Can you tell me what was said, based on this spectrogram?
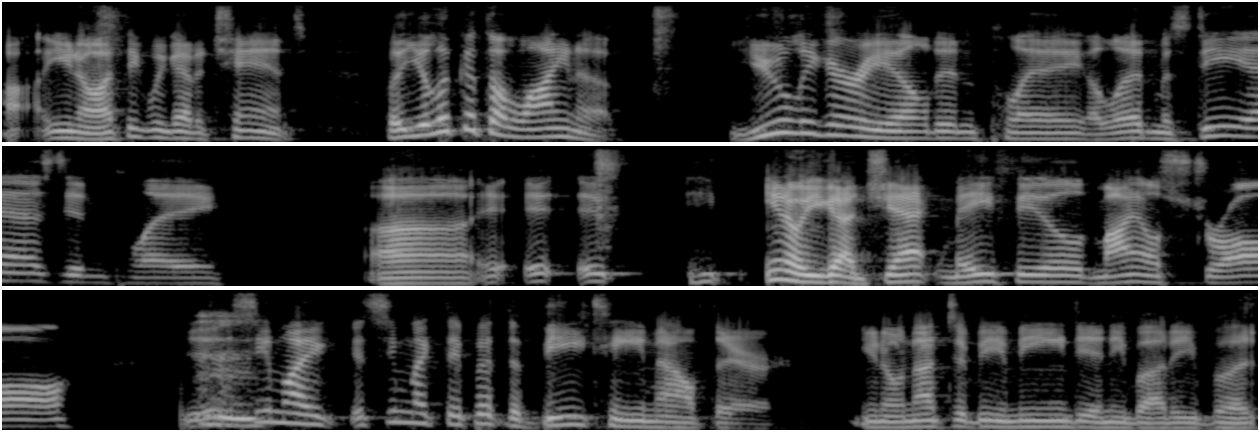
uh, you know, I think we got a chance. But you look at the lineup. Yuli Gurriel didn't play. Aledmys Diaz didn't play. Uh, it, it, it he, you know, you got Jack Mayfield, Myles Straw. It Mhm. seemed like it seemed like they put the B team out there. You know, not to be mean to anybody, but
